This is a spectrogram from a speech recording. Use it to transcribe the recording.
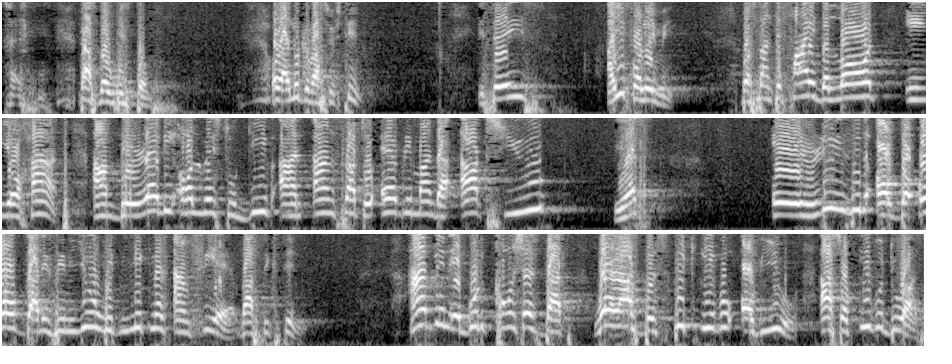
That's not wisdom. All right, look at verse 15. It says, Are you following me? But sanctify the Lord in your heart and be ready always to give an answer to every man that asks you, yes, a reason of the hope that is in you with meekness and fear. Verse 16. Having a good conscience that whereas they speak evil of you as of evildoers,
